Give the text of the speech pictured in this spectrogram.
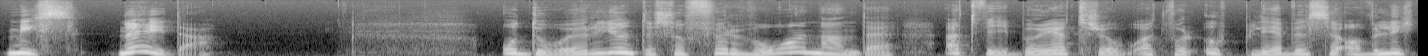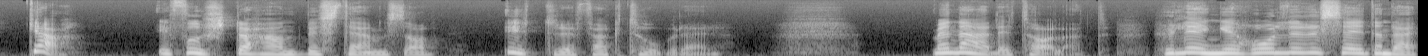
missnöjda. Och då är det ju inte så förvånande att vi börjar tro att vår upplevelse av lycka i första hand bestäms av yttre faktorer. Men ärligt talat, hur länge håller det sig den där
